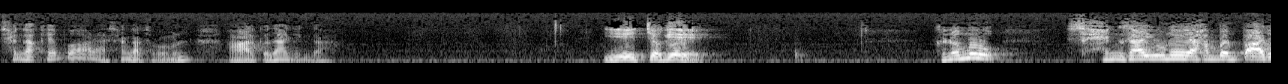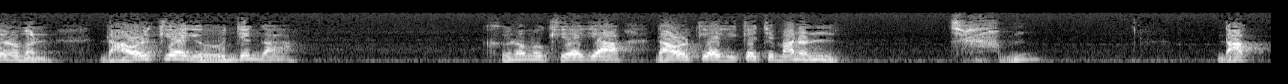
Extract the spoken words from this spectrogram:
생각해봐라. 생각해보면 알 것 아닌가. 이쪽에 그놈의 생사윤회에 한번 빠져놓으면 나올 기약이 언젠가? 그놈의 기약이야 나올 기약이 있겠지만은 참 낙,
